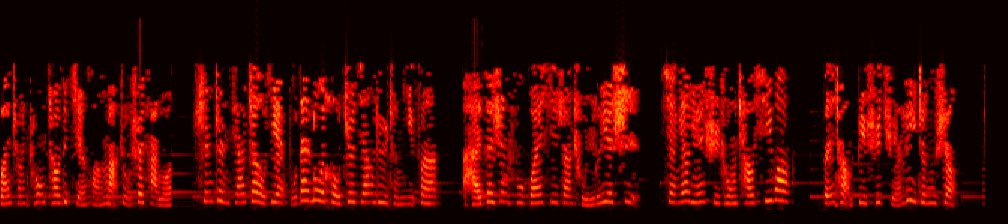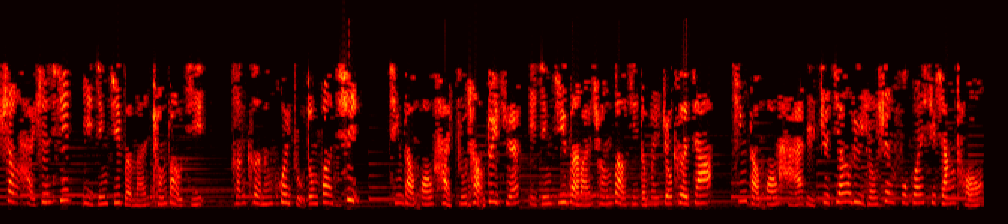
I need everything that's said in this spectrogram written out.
完成冲超的前皇马主帅卡罗。深圳佳兆业不但落后浙江绿城一分，还在胜负关系上处于劣势，想要延续冲超希望，本场必须全力争胜。上海申鑫已经基本完成保级，很可能会主动放弃。青岛黄海主场对决已经基本完成保级的梅州客家。青岛黄海与浙江绿城胜负关系相同，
